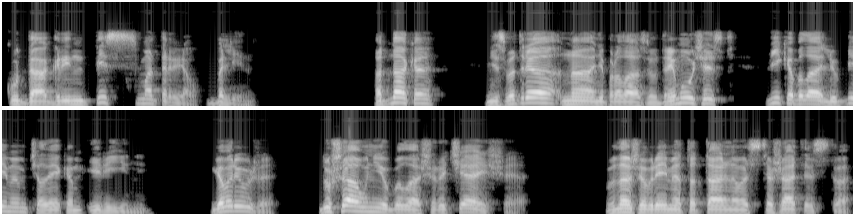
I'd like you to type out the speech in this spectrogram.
Куда Гринпис смотрел, блин. Однако, несмотря на непролазную дремучесть, Вика была любимым человеком Ирины. Говорю же, душа у нее была широчайшая, в наше время тотального стяжательства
